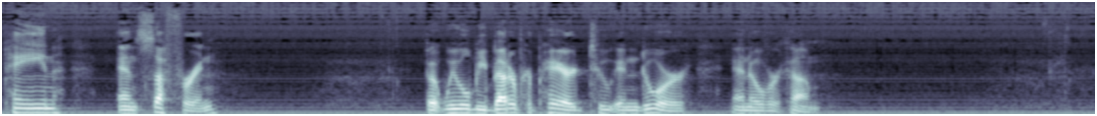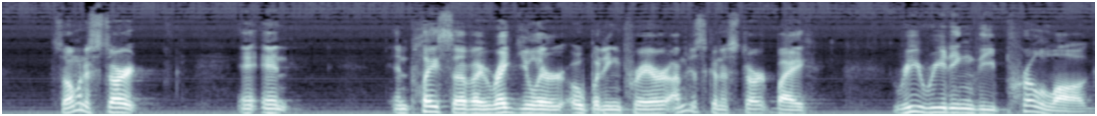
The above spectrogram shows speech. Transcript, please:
pain and suffering, but we will be better prepared to endure and overcome. So I'm going to start, and in place of a regular opening prayer, I'm just going to start by rereading the prologue,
